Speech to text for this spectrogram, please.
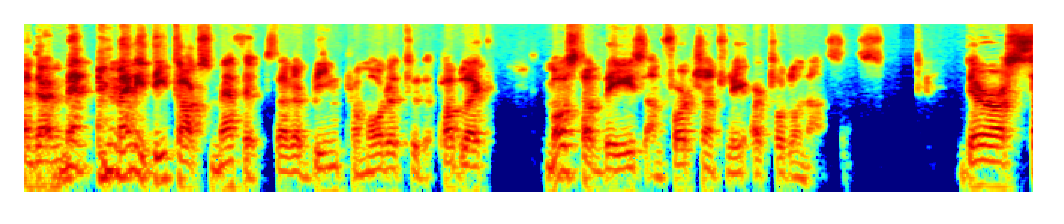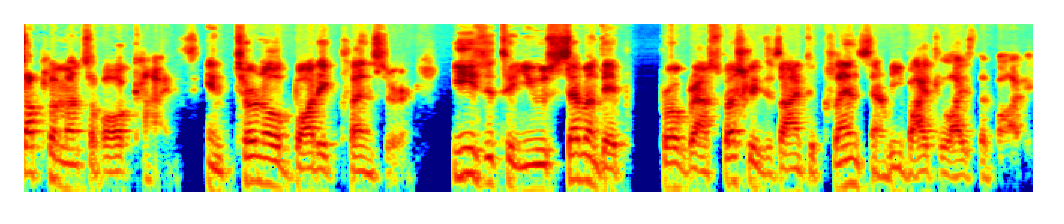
And there are many, many detox methods that are being promoted to the public. Most of these, unfortunately, are total nonsense. There are supplements of all kinds, internal body cleanser, easy to use seven day program, specially designed to cleanse and revitalize the body.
